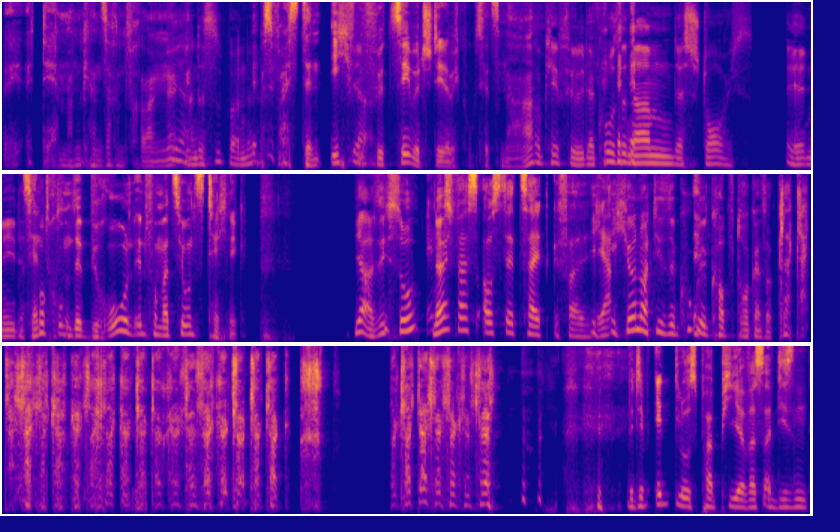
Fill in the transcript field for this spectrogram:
äh, Der Mann kann Sachen fragen, ne? Ja, das ist super, ne? Was weiß denn ich, Ja. wofür CeBIT steht? Aber ich gucke jetzt nach. Okay, Phil, der Kosenamen des Storchs. Äh, nee, Zentrum Fuchses. der Büro- und Informationstechnik. Ja, siehst du? Ne? Etwas aus der Zeit gefallen. Ich, ja. ich höre noch diese Kugelkopfdrucker so klack, klack, klack, klack, klack, klack, klack, klack, klack, klack, klack, klack, klack, klack, klack, klack, klack. Klack, klack, klack, klack, klack, klack. Mit dem Endlospapier, was an diesen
